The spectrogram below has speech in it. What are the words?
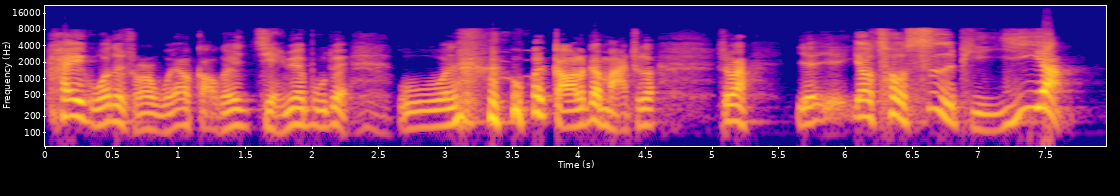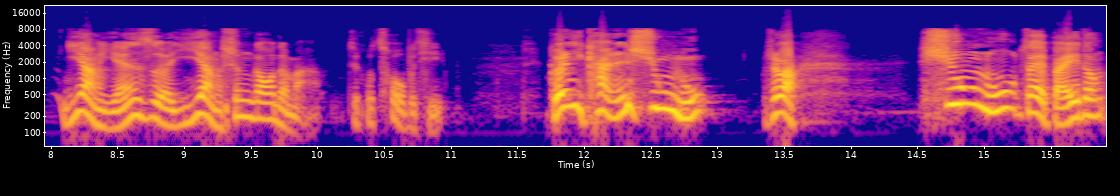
开国的时候，我要搞个检阅部队，我 我搞了个马车，是吧？也要凑四匹一样、一样颜色、一样身高的马，最后凑不齐。可是你看人匈奴，是吧？”匈奴在白登，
